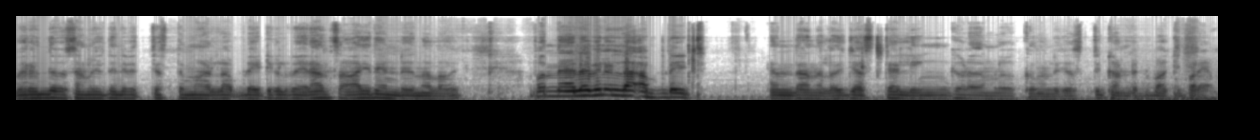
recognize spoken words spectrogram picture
വരും ദിവസങ്ങളിൽ ഇതിന്റെ വ്യത്യസ്തമായുള്ള അപ്ഡേറ്റുകൾ വരാൻ സാധ്യതയുണ്ട് എന്നുള്ളത്. അപ്പോൾ നിലവിലുള്ള അപ്ഡേറ്റ് എന്താണെന്നുള്ളത് ജസ്റ്റ് ആ ലിങ്ക് ഇവിടെ നമ്മൾ വെക്കുന്നുണ്ട്. ജസ്റ്റ് കണ്ടിട്ട് ബാക്കി പറയാം.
